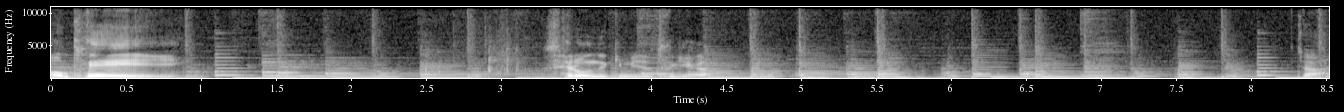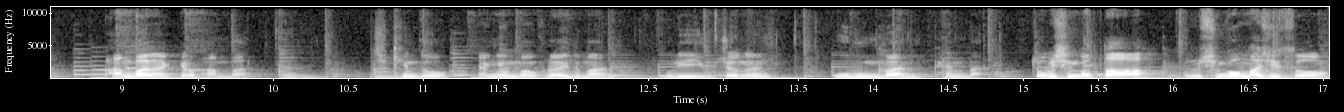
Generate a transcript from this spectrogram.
오케이. 새로운 느낌이죠, 두 개가. 자, 반반 할게요, 반반. 치킨도 양념 반, 후라이드 반. 우리 육전은 오븐 반, 팬 반. 조금 싱겁다. 좀 싱거운 맛이 있어.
